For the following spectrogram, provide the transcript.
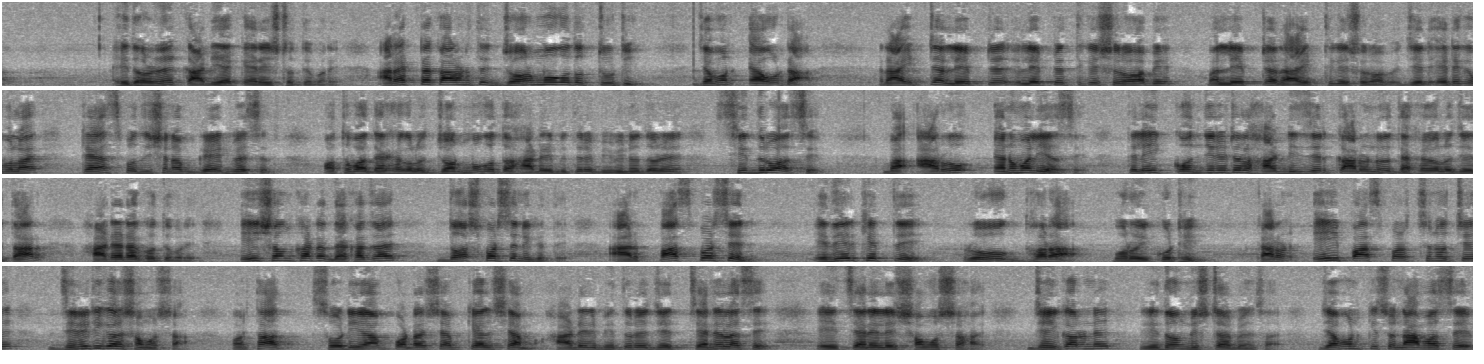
এই ধরনের কার্ডিয়াক অ্যারেস্ট হতে পারে। আর একটা কারণ হচ্ছে জন্মগত ত্রুটি, যেমন অ্যাওটা রাইটটা লেফটে লেফটের থেকে শুরু হবে বা লেফটটা রাইট থেকে শুরু হবে, যে, এটাকে বলা হয় ট্রান্সপোজিশন অফ গ্রেট ভেসেল অথবা দেখা গেলো জন্মগত হাড়ের ভিতরে বিভিন্ন ধরনের ছিদ্র আছে বা আরও অ্যানোমালি আছে। তাহলে এই কনজেনিটাল হার্ট ডিজের কারণেও দেখা গেলো যে তার হার্ট অ্যাটাক হতে পারে। এই সংখ্যাটা দেখা যায় দশ পার্সেন্টের ক্ষেত্রে। আর পাঁচ পার্সেন্ট এদের ক্ষেত্রে রোগ ধরা বড়ই কঠিন। কারণ এই পাঁচ পার্সেন্ট হচ্ছে জেনেটিক্যাল সমস্যা। অর্থাৎ সোডিয়াম পটাশিয়াম ক্যালসিয়াম হার্টের ভিতরে যে চ্যানেল আছে, এই চ্যানেলের সমস্যা হয়। যেই কারণে রিদম ডিস্টারবেন্স হয়। যেমন কিছু নাম আছে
